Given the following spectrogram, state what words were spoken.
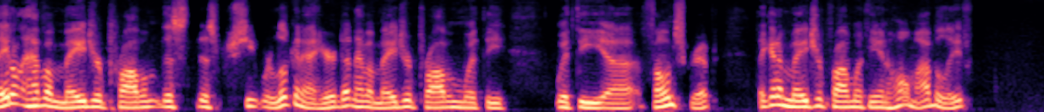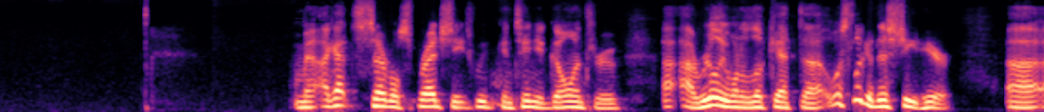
They don't have a major problem. This this sheet we're looking at here doesn't have a major problem with the with the uh, phone script. They got a major problem with the in-home, I believe. I mean, I got several spreadsheets we can continue going through. I, I really want to look at, uh, let's look at this sheet here. Uh,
